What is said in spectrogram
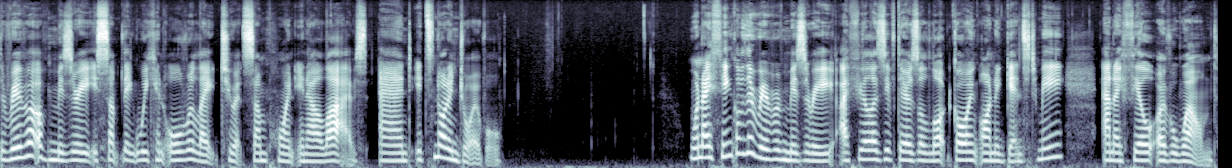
the river of misery is something we can all relate to at some point in our lives, and it's not enjoyable. When I think of the river of misery, I feel as if there's a lot going on against me and I feel overwhelmed.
